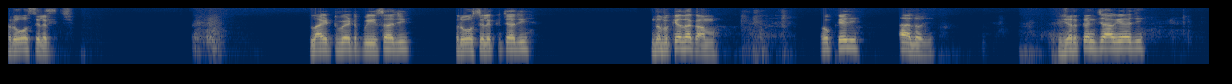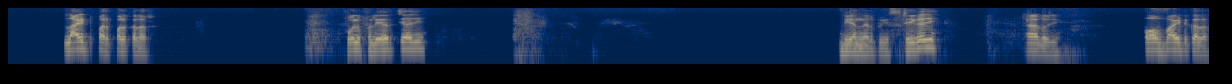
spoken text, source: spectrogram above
ਰੋਜ਼ ਸਿਲਕ 'ਚ ਲਾਈਟ weight ਪੀਸ ਆ ਜੀ ਰੋਜ਼ ਸਿਲਕ 'ਚ ਆ ਜੀ ਦਬਕੇ ਦਾ ਕੰਮ ਓਕੇ ਜੀ ਆ ਲਓ ਜੀ ਜਰਕਨ 'ਚ ਆ ਗਿਆ ਜੀ light purple colour full flare 'ਚ ਆ ਜੀ ਦੀ ਅੰਦਰ ਪੀਸ ਠੀਕ ਹੈ ਜੀ ਆ ਲਓ ਜੀ off white colour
